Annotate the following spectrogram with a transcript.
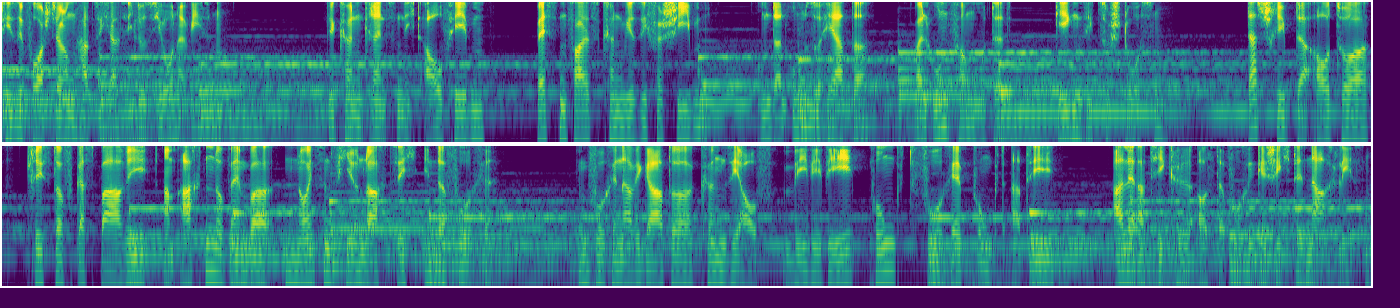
Diese Vorstellung hat sich als Illusion erwiesen. Wir können Grenzen nicht aufheben, bestenfalls können wir sie verschieben, um dann umso härter, weil unvermutet, gegen sie zu stoßen. Das schrieb der Autor Christoph Gaspari am 8. November 1984 in der Furche. Im Furche Navigator können Sie auf www.furche.at alle Artikel aus der Furche-Geschichte nachlesen.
